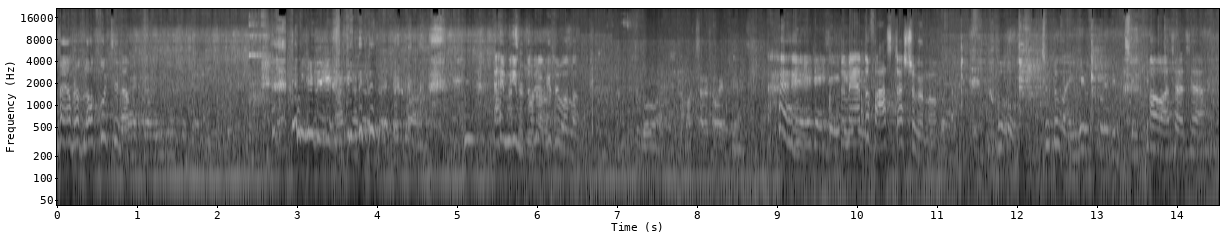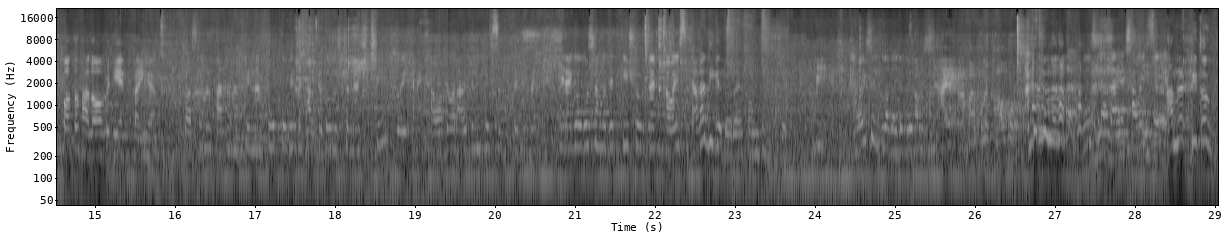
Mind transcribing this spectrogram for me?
ভাই আমরা ব্লগ করছিলাম। আই মিন আমার ছাড়া সবাই তুমি এত ফাস্ট আসছো কেন? ও, ছোট ভাই হেল্প করে দিচ্ছে। ও আচ্ছা আচ্ছা। কত ভালো অবিডিয়েন্ট পাইয়া ফার্স্ট আমরা ফারহানা ফিনাপুর কবিতা হালকাতা অনুষ্ঠানে আসছি। তো এখানে খাওয়া দাওয়ার আয়োজন করছে এর আগে অবশ্য আমাদের কিশোরদা খাওয়াইছে দাদা দিকে দৌড়ায় আমার কৃতজ্ঞ।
